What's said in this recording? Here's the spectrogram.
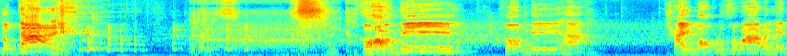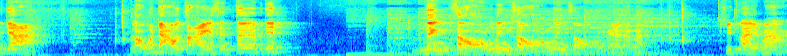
หลบได้ ของดี ของดีฮะ ใครบอกลูกเขาว่ามันเล่นยาก เราก็ดาวใจกับเซนเตอร์ไปดิหนึ่งสองหนึ่งสองหนึ่งสองแค่นั้นนะคิดอะไรมาก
